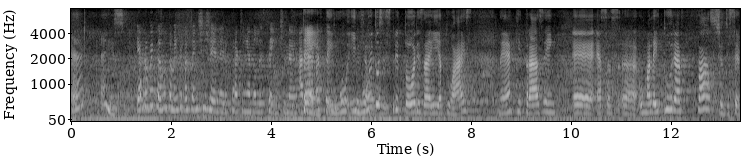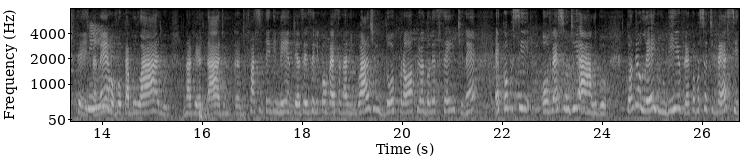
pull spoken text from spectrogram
é, é isso. E aproveitando também tem bastante gênero para quem é adolescente, né? Até tem, bastante tem mu e muitos escritores aí atuais né, que trazem é, essas, uh, uma leitura fácil de ser feita, né? O vocabulário, na verdade, ah, de fácil entendimento e às vezes ele conversa na linguagem do próprio adolescente, né? É como se houvesse um diálogo. Quando eu leio um livro, é como se eu tivesse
